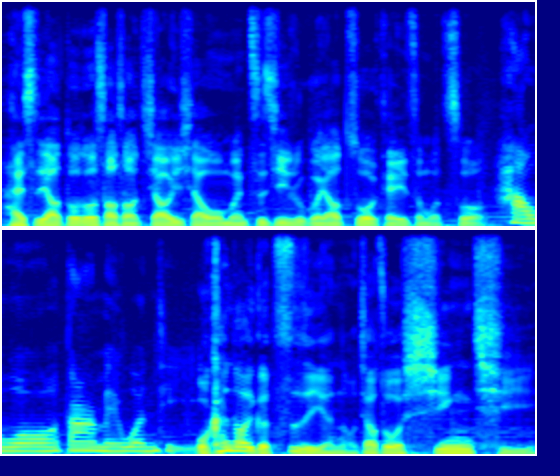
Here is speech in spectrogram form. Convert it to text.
还是要多多少少教一下我们自己，如果要做可以怎么做。好哦，当然没问题。我看到一个字眼哦，叫做新奇，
